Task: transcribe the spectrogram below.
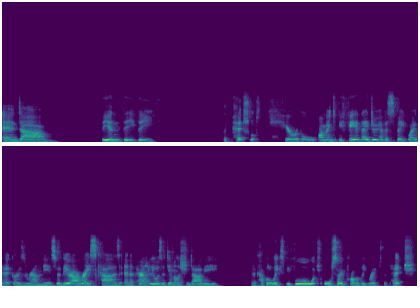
and um, the in the the the pitch looks terrible. I mean, to be fair, they do have a speedway that goes around there, so there are race cars, and apparently there was a demolition derby a couple of weeks before, which also probably wrecked the pitch.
